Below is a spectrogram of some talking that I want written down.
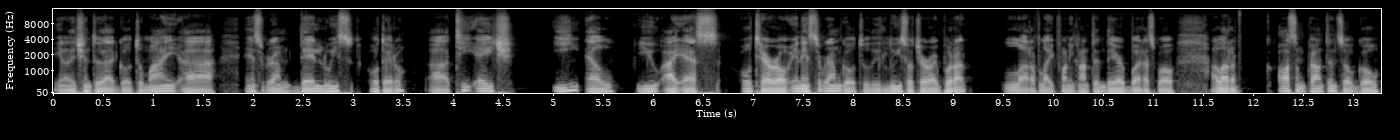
In addition to that, go to my uh, Instagram, De Luis Otero, uh, T H E L U I S Otero. In Instagram, go to the Luis Otero. I put out a lot of like funny content there, but as well, a lot of awesome content. So go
